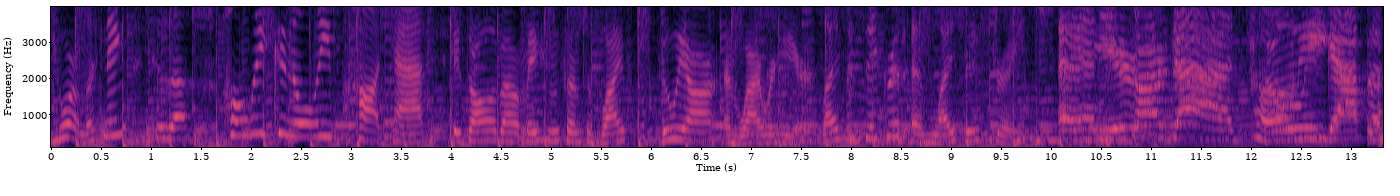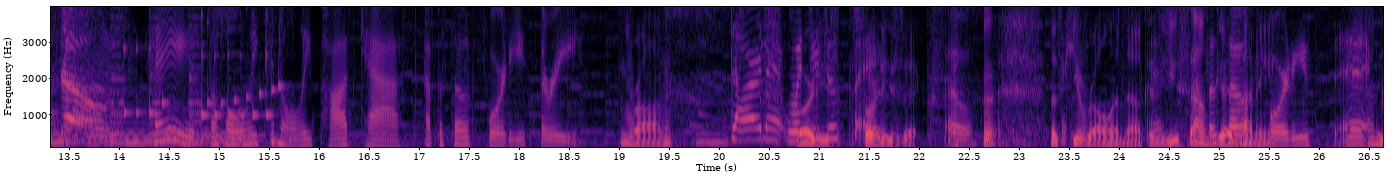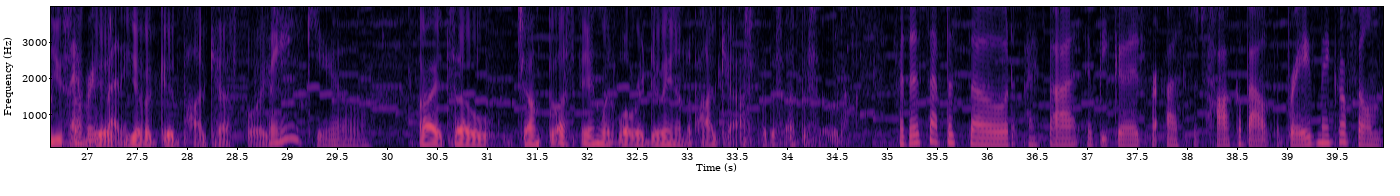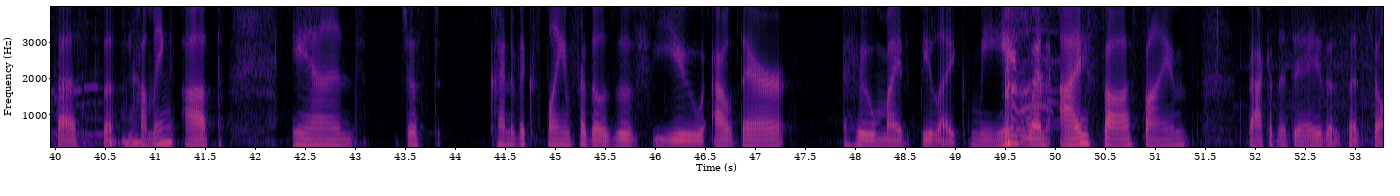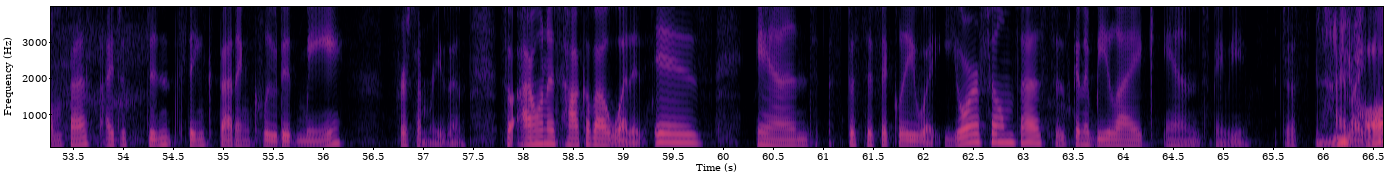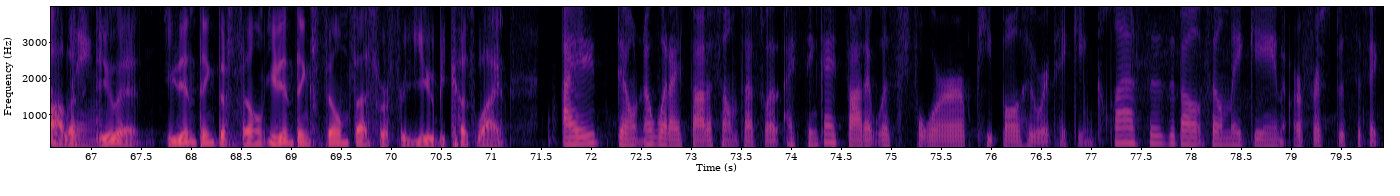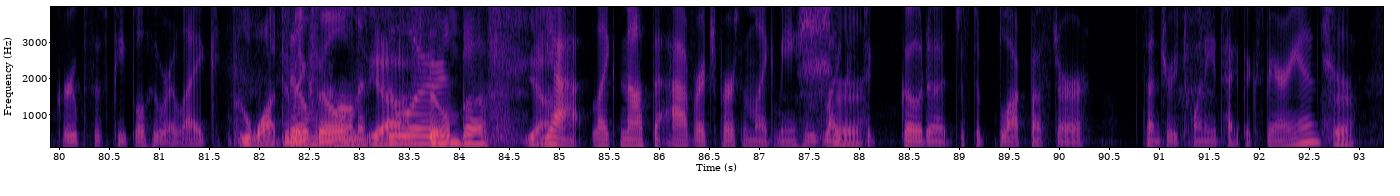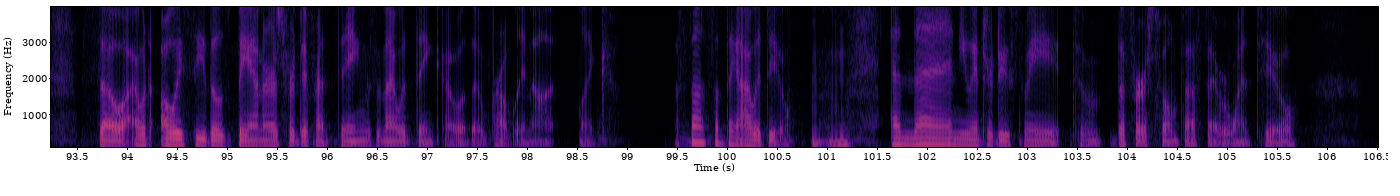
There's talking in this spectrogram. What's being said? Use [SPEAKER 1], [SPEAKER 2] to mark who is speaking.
[SPEAKER 1] You're listening to the Holy Cannoli Podcast.
[SPEAKER 2] It's all about making sense of life, who we are, and why we're here.
[SPEAKER 3] Life is sacred and life is strange.
[SPEAKER 1] And here's our dad, Tony Gapastione.
[SPEAKER 4] Hey, it's the Holy Cannoli Podcast, episode 43.
[SPEAKER 5] Wrong.
[SPEAKER 4] Darn it, what'd
[SPEAKER 5] 40,
[SPEAKER 4] you just say?
[SPEAKER 5] 46.
[SPEAKER 4] Oh.
[SPEAKER 5] Let's keep rolling though, because you sound good, honey.
[SPEAKER 4] 46.
[SPEAKER 5] Honey, you sound
[SPEAKER 4] everybody.
[SPEAKER 5] good. You have a good podcast voice.
[SPEAKER 4] Thank you.
[SPEAKER 5] All right, so jump us in with what we're doing on the podcast for this episode.
[SPEAKER 4] For this episode, I thought it'd be good for us to talk about the Brave Maker Film Fest that's
[SPEAKER 5] Mm-hmm.
[SPEAKER 4] coming up and just kind of explain for those of you out there who might be like me when I saw signs back in the day that said Film Fest, I just didn't think that included me for some reason. So I want to talk about what it is and specifically what your film fest is going to be like and maybe just highlight
[SPEAKER 5] Yeehaw, let's do it. You didn't think the film you didn't think Film Fest were for you because why?
[SPEAKER 4] I don't know what I thought a film fest was. I think I thought it was for people who were taking classes about filmmaking or for specific groups of people who were like
[SPEAKER 5] Who want to
[SPEAKER 4] Film
[SPEAKER 5] make films? Yeah. Film buffs. Yeah.
[SPEAKER 4] yeah. like not the average person like me who likes to go to just a blockbuster Century 20 type experience.
[SPEAKER 5] Sure.
[SPEAKER 4] So I would always see those banners for different things, and I would think, oh, they're probably not like, it's not something I would do.
[SPEAKER 5] Mm-hmm.
[SPEAKER 4] And then you introduced me to the first film fest I ever went to,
